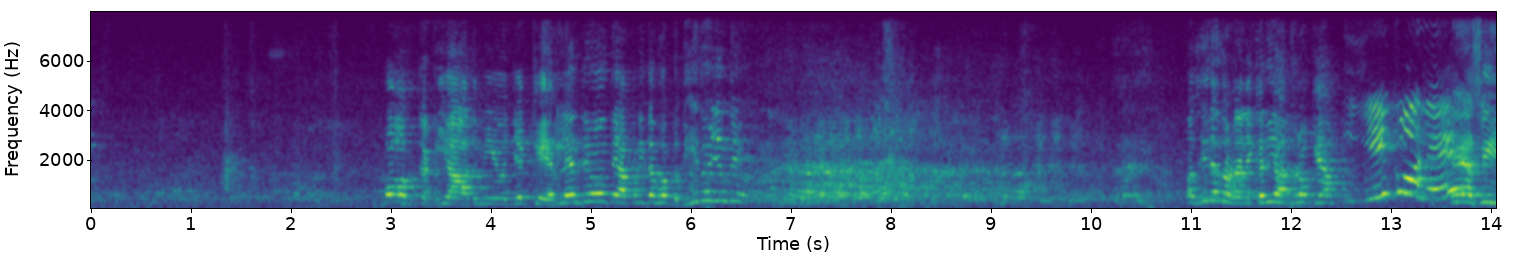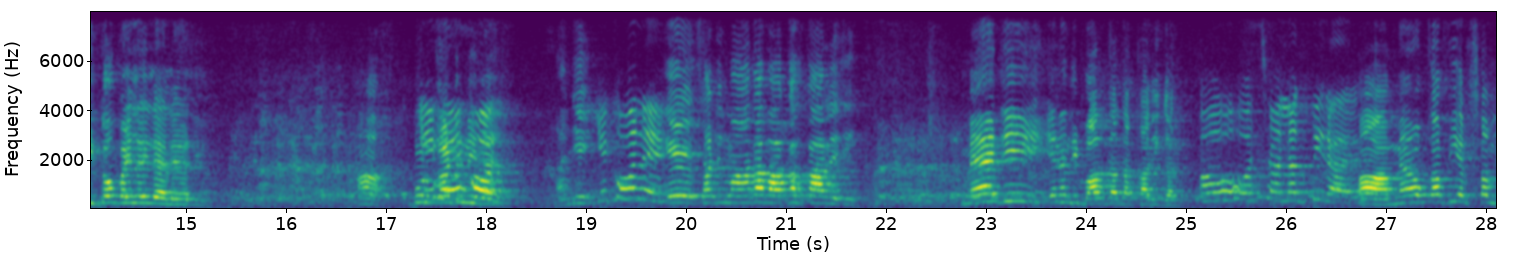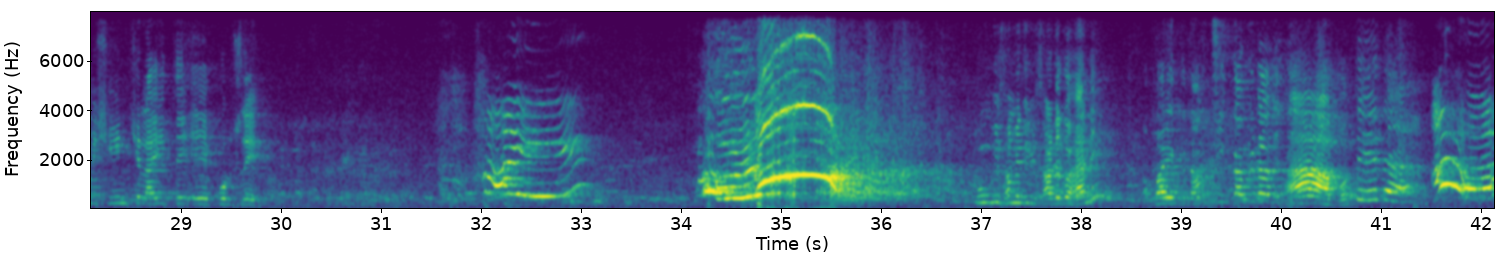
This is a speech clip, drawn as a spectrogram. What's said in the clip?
ਬਹੁਤ ਘਟੀਆ ਆਦਮੀ ਹੋ ਜੇ ਘੇਰ ਲੈਂਦੇ ਹੋ ਤੇ ਆਪਣੀ ਦਫਾ ਬਦੀਦ ਹੋ ਜਾਂਦੇ ਹੋ। ਅਸੀਂ ਤਾਂ ਤੁਹਾਡਾ ਨਹੀਂ ਕਦੀ ਹੱਥ ਰੋਕਿਆ। ਇਹ ਕੌਣ ਹੈ? ਇਹ ਅਸੀਂ ਤੋਂ ਪਹਿਲਾਂ ਹੀ ਲੈ ਲਿਆ ਜੀ। ਹਾਂ ਹੁਣ ਇਹ ਕੱਢ ਨਹੀਂ ਕੌਣ? ਲੈ ਹਾਂਜੀ। ਇਹ ਕੌਣ ਹੈ? ਇਹ ਸਾਡੀ ਮਾਂ ਦਾ ਵਾਕਫਕਾਰ ਹੈ ਜੀ। ਮੈਂ ਜੀ ਇਹਨਾਂ ਦੀ ਵਾਲਦਾ ਦਾ ਕਾਰੀਗਰ। ਓਹ ਅੱਛਾ ਲੱਗ ਵੀ ਰਹਾ ਹੈ। ਹਾਂ ਮੈਂ ਉਹ ਕਾਫੀ ਅਰਸਾ ਮਸ਼ੀਨ ਚਲਾਈ ਤੇ ਇਹ ਪੁਰਜ਼ੇ। ਸਮਝਦੀ ਵੀ ਸਾਡੇ ਕੋਲ ਹੈ ਨਹੀਂ? ਅੱਬਾ ਇੱਕਦਮ ਚੀਕਾਂ ਮਿਟਾ ਦੇ। ਹਾਂ ਬਹੁਤ ਇਹ ਦਾ आ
